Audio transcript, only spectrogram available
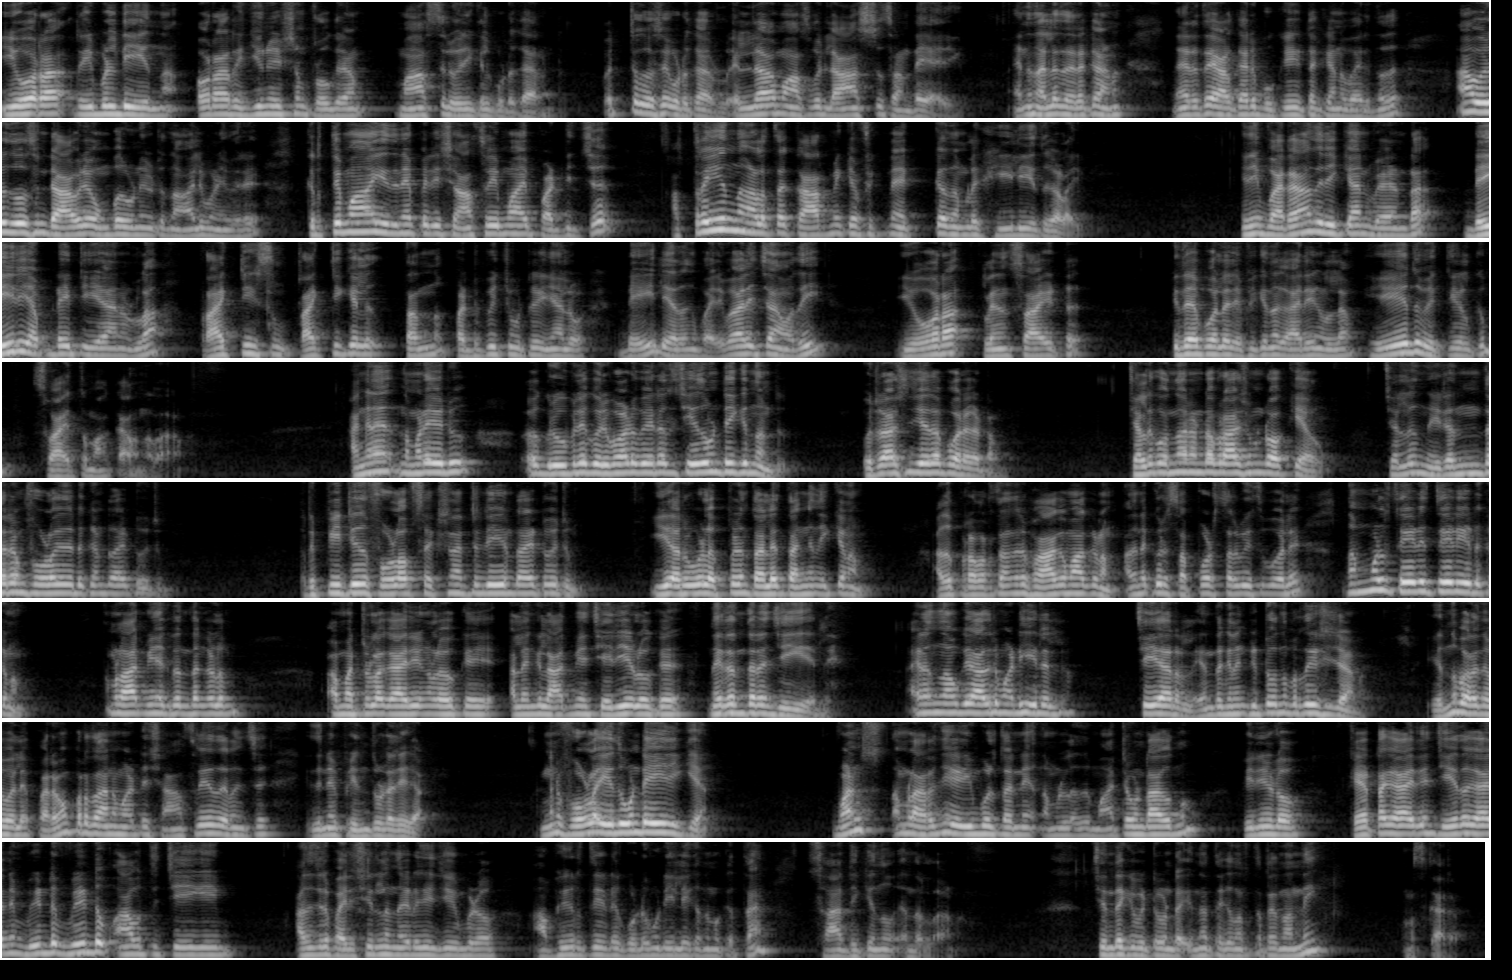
ഈ ഓറ റീബിൽഡ് ചെയ്യുന്ന ഓറ റിജ്യൂനേഷൻ പ്രോഗ്രാം മാസത്തിൽ ഒരിക്കൽ കൊടുക്കാറുണ്ട്. ഒറ്റ ദിവസമേ കൊടുക്കാറുള്ളൂ. എല്ലാ മാസവും ലാസ്റ്റ് സൺഡേ ആയിരിക്കും. അതിന് നല്ല തിരക്കാണ്. നേരത്തെ ആൾക്കാർ ബുക്ക് ചെയ്തിട്ടൊക്കെയാണ് വരുന്നത്. ആ ഒരു ദിവസം രാവിലെ ഒമ്പത് മണി തൊട്ട് നാല് മണി വരെ കൃത്യമായി ഇതിനെപ്പറ്റി ശാസ്ത്രീയമായി പഠിച്ച് അത്രയും നാളത്തെ കാർമിക് എഫക്റ്റിനെയൊക്കെ നമ്മൾ ഹീൽ ചെയ്ത് കളയും. ഇനി വരാതിരിക്കാൻ വേണ്ട ഡെയിലി അപ്ഡേറ്റ് ചെയ്യാനുള്ള പ്രാക്ടീസും പ്രാക്ടിക്കൽ തന്ന് പഠിപ്പിച്ചു വിട്ട് കഴിഞ്ഞാലോ ഡെയിലി അതങ്ങ് പരിപാലിച്ചാൽ മതി. യോറ ക്ലെൻസായിട്ട് ഇതേപോലെ ലഭിക്കുന്ന കാര്യങ്ങളെല്ലാം ഏത് വ്യക്തികൾക്കും സ്വായത്തമാക്കാവുന്നതാണ്. അങ്ങനെ നമ്മുടെ ഒരു ഗ്രൂപ്പിലേക്ക് ഒരുപാട് പേര് അത് ചെയ്തുകൊണ്ടിരിക്കുന്നുണ്ട്. ഒരു പ്രാവശ്യം ചെയ്താൽ പോരാ കേട്ടോ. ചിലർക്ക് ഒന്നോ രണ്ടോ പ്രാവശ്യം കൊണ്ട് ഓക്കെ ആവും. ചിലർ നിരന്തരം ഫോളോ ചെയ്തെടുക്കേണ്ടതായിട്ട് വരും. റിപ്പീറ്റ് ചെയ്ത് ഫോളോ അപ്പ് സെക്ഷൻ അറ്റൻഡ് ചെയ്യേണ്ടതായിട്ട് വരും. ഈ അറിവുകൾ എപ്പോഴും തലേ തങ്ങി നിൽക്കണം. അത് പ്രവർത്തനത്തിന്റെ ഭാഗമാക്കണം. അതിനൊക്കെ ഒരു സപ്പോർട്ട് സർവീസ് പോലെ നമ്മൾ തേടി തേടി എടുക്കണം. നമ്മൾ ആത്മീയ ഗ്രന്ഥങ്ങളും മറ്റുള്ള കാര്യങ്ങളൊക്കെ അല്ലെങ്കിൽ ആത്മീയ ചര്യകളൊക്കെ നിരന്തരം ചെയ്യുകയല്ലേ? അതിനൊന്നും നമുക്ക് യാതൊരു മടിയില്ലല്ലോ. ചെയ്യാറില്ല? എന്തെങ്കിലും കിട്ടുമെന്ന് പ്രതീക്ഷിച്ചാണ്. എന്ന് പറഞ്ഞ പോലെ പരമപ്രധാനമായിട്ട് ശാസ്ത്രീയത അറിഞ്ഞ് ഇതിനെ പിന്തുടരുക. അങ്ങനെ ഫോളോ ചെയ്തുകൊണ്ടേയിരിക്കുക. വൺസ് നമ്മൾ അറിഞ്ഞു കഴിയുമ്പോൾ തന്നെ നമ്മളത് മാറ്റം ഉണ്ടാകുന്നു പിന്നീടോ കേട്ട കാര്യം ചെയ്ത കാര്യം വീണ്ടും വീണ്ടും ആവർത്തി ചെയ്യുകയും അതിന് ചില പരിശീലനം നേടുകയും ചെയ്യുമ്പോഴോ അഭിവൃദ്ധിയുടെ കൊടുമുടിയിലേക്ക് നമുക്ക് എത്താൻ സാധിക്കുന്നു എന്നുള്ളതാണ്. ചിന്തയ്ക്ക് വിട്ടുകൊണ്ട് ഇന്നത്തേക്ക് നിർത്തട്ടെ. നന്ദി. നമസ്കാരം.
